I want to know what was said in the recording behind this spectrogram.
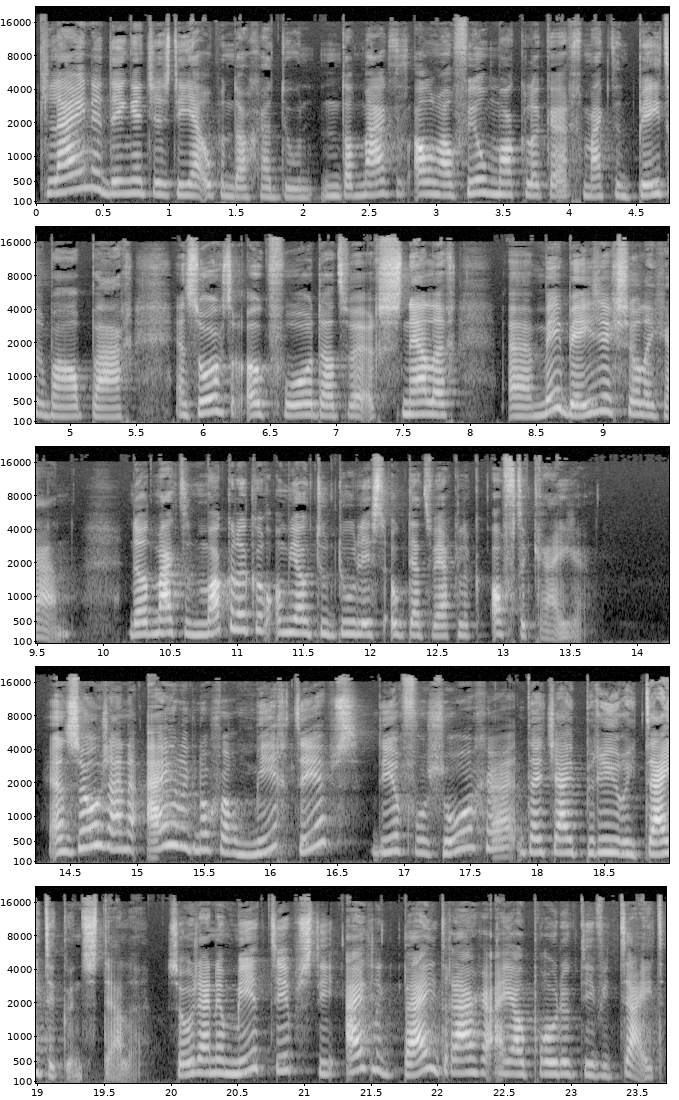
Kleine dingetjes die jij op een dag gaat doen. Dat maakt het allemaal veel makkelijker, maakt het beter behapbaar en zorgt er ook voor dat we er sneller uh, mee bezig zullen gaan. Dat maakt het makkelijker om jouw to-do-list ook daadwerkelijk af te krijgen. En zo zijn er eigenlijk nog wel meer tips die ervoor zorgen dat jij prioriteiten kunt stellen. Zo zijn er meer tips die eigenlijk bijdragen aan jouw productiviteit.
